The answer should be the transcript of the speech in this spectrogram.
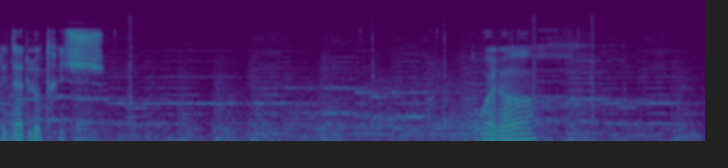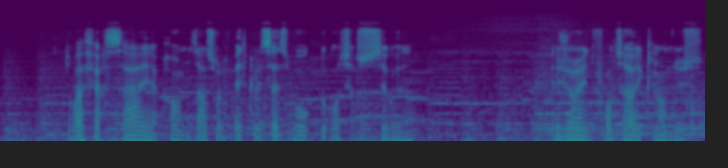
l'état de l'Autriche. Ou alors... On va faire ça et après on misera sur le fait que le Salzbourg peut grossir sur ses voisins. Et j'aurai une frontière avec l'Andust.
